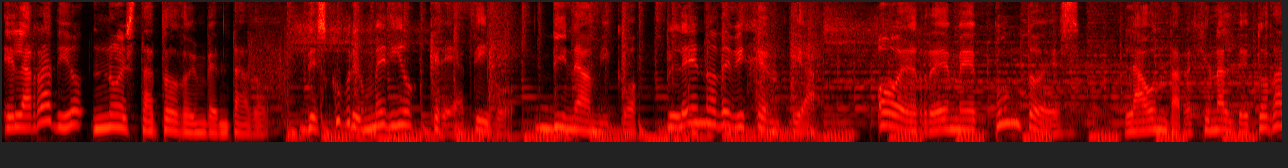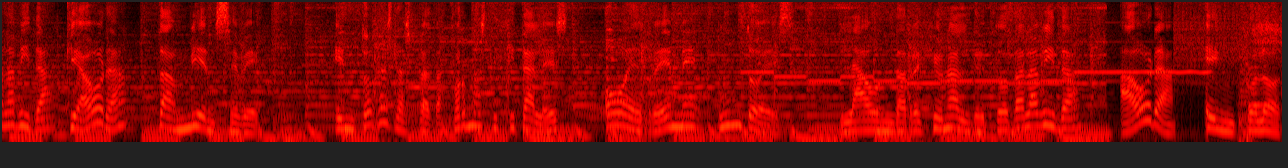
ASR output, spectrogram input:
En la radio no está todo inventado. Descubre un medio creativo, dinámico, pleno de vigencia. ORM.es, la onda regional de toda la vida que ahora también se ve. En todas las plataformas digitales, ORM.es, la onda regional de toda la vida, ahora en color.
